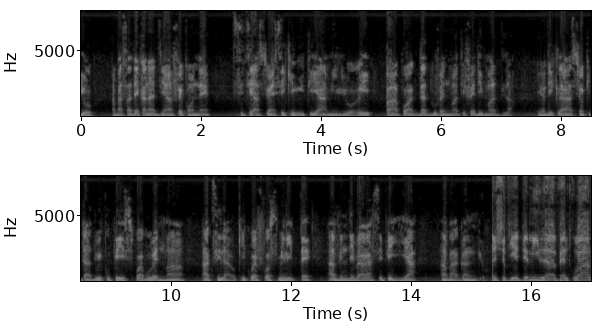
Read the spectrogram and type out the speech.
yo, ambasade Kanadyan fe konen sityasyon ensekiriti a amelyore pa apwa ak dat gouvenman te fe demad la. Yon deklarasyon ki ta dwe koupe espwa gouvenman ak sila ou ki kwe fos milite avin debarase peyi ya en Bagangyo. Janvier 2023,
